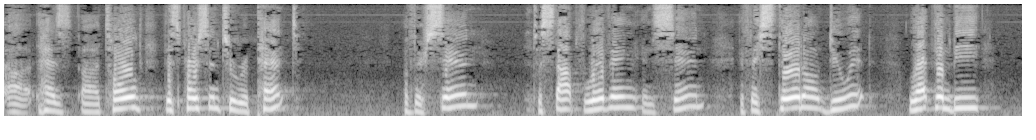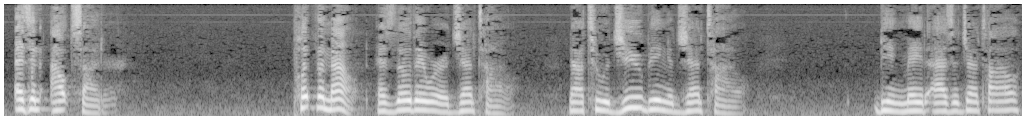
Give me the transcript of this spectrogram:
uh, has uh, told this person to repent, of their sin, to stop living in sin, if they still don't do it, let them be as an outsider. Put them out as though they were a Gentile. Now, to a Jew, being a Gentile, being made as a Gentile,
